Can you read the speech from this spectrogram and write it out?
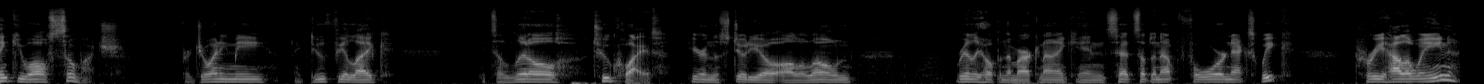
Thank you all so much for joining me I do feel like it's a little too quiet here in the studio all alone. Really hoping that Mark and I can set something up for next week, pre Halloween.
